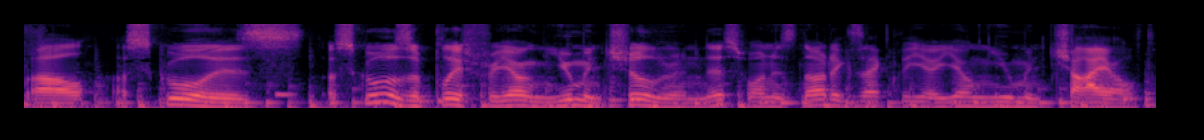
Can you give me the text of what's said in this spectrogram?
Well, a school is... A school is a place for young human children. This one is not exactly a young human child.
